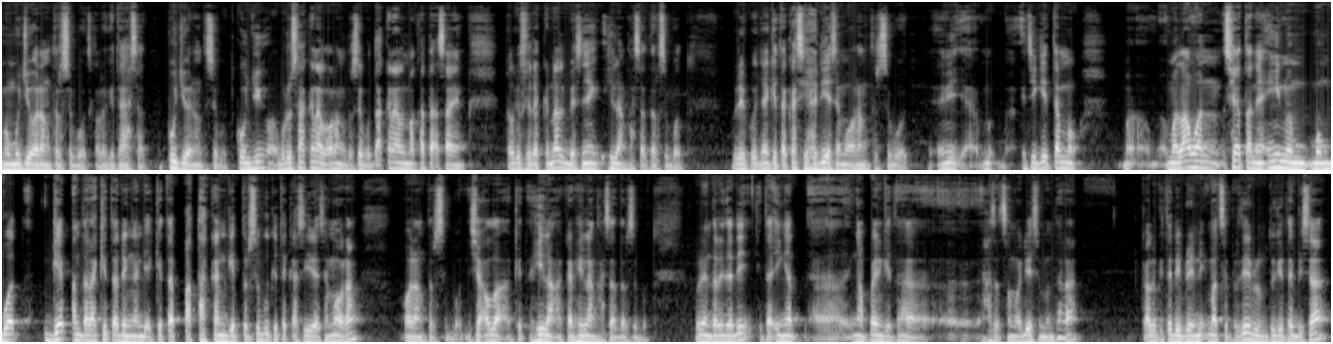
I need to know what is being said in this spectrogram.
memuji orang tersebut. Kalau kita hasad, puji orang tersebut. Kunjung berusaha kenal orang tersebut. Tak kenal maka tak sayang. Kalau kita sudah kenal biasanya hilang hasad tersebut. Berikutnya kita kasih hadiah sama orang tersebut. Ini ya, jika kita mau melawan setan yang ingin membuat gap antara kita dengan dia, kita patahkan gap tersebut, kita kasih dia sama orang orang tersebut. Insya Allah kita hilang akan hilang hasad tersebut. Kemudian tadi kita ingat uh, ngapain kita uh, hasad sama dia sementara kalau kita diberi nikmat seperti ini belum tentu kita bisa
